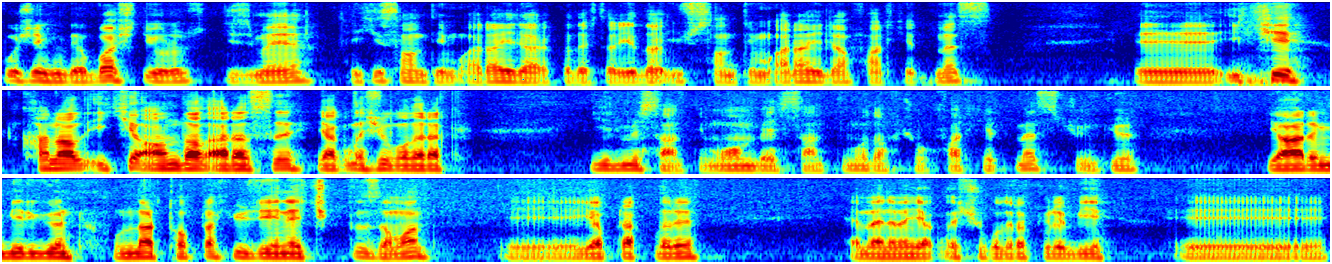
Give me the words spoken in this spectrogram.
Bu şekilde başlıyoruz dizmeye. 2 santim arayla arkadaşlar ya da 3 santim arayla fark etmez. Ee, kanal iki andal arası yaklaşık olarak 20 santim 15 santim o da çok fark etmez. Çünkü yarın bir gün bunlar toprak yüzeyine çıktığı zaman e, yaprakları hemen hemen yaklaşık olarak böyle bir e,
